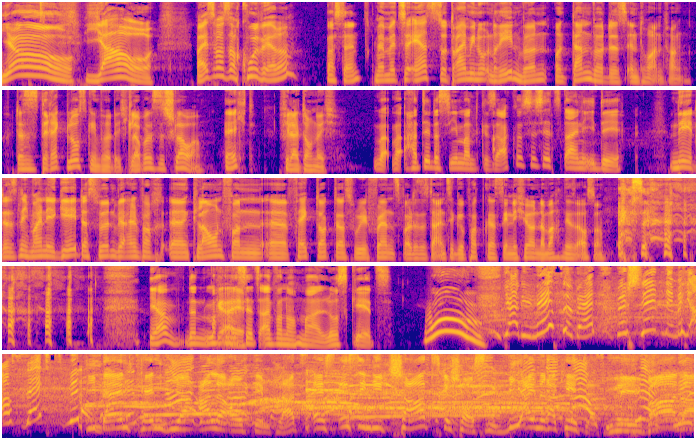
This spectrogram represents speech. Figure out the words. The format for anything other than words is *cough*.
Yo! Ja, weißt du, was auch cool wäre? Was denn? Wenn wir zuerst so drei Minuten reden würden und dann würde das Intro anfangen. Dass es direkt losgehen würde. Ich glaube, das ist schlauer. Echt? Vielleicht doch nicht. Hat dir das jemand gesagt? Das ist jetzt deine Idee. Nee, das ist nicht meine Idee. Das würden wir einfach äh, klauen von äh, Fake Doctors Real Friends, weil das ist der einzige Podcast, den ich höre und da machen die das auch so. *laughs* Ja, dann machen wir es jetzt einfach nochmal. Los geht's. Ja, die nächste Band besteht nämlich aus sechs Die Mitgliedern. Band Ist kennen wir alle auf dem Platz. Es ist in die Charts geschossen, wie eine Rakete. Nevada.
